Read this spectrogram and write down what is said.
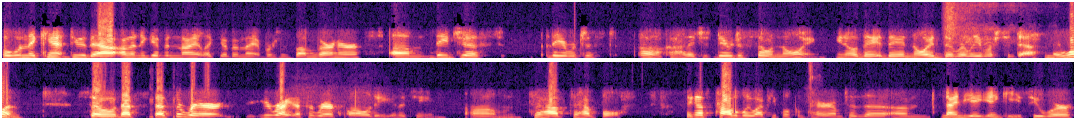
But when they can't do that on any given night, like the other night versus Bumgarner, um, they just they were just oh god, they just they were just so annoying. You know, they they annoyed the relievers to death, and they won. So that's that's a rare. You're right. That's a rare quality in a team um, to have to have both. I think that's probably why people compare him to the um, 98 Yankees, who were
